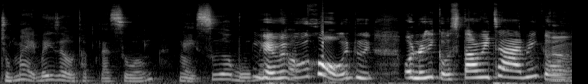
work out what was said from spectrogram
chúng mày bây giờ thật là sướng. Ngày xưa bố mẹ ngày mới cũng khổ cái thứ ôi nó như kiểu story time ấy kiểu à.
